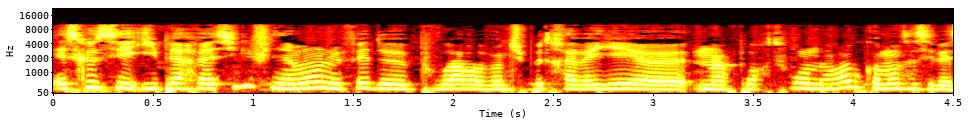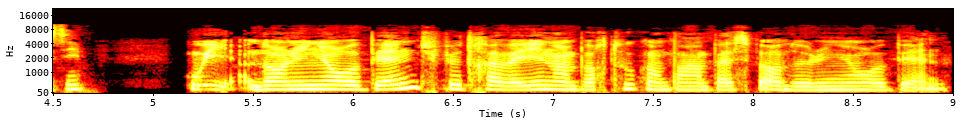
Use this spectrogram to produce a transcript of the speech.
Est-ce que c'est hyper facile finalement le fait de pouvoir, enfin, tu peux travailler euh, n'importe où en Europe? Comment ça s'est passé? Oui, dans l'Union européenne, tu peux travailler n'importe où quand tu as un passeport de l'Union européenne.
